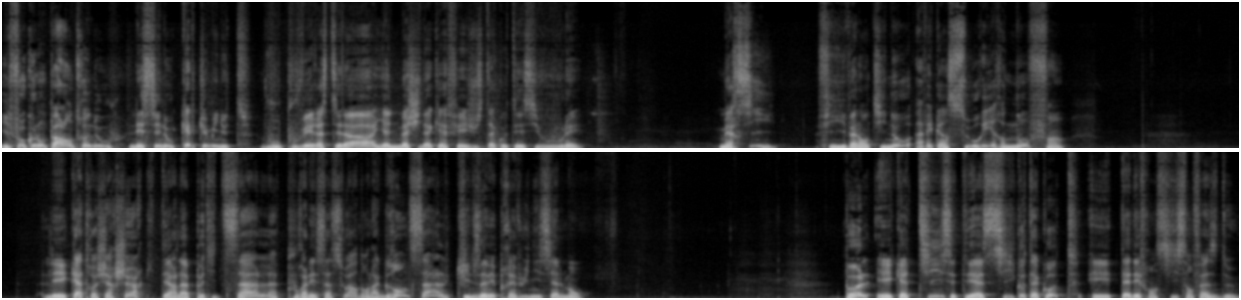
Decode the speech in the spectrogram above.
Il faut que l'on parle entre nous, laissez-nous quelques minutes. Vous pouvez rester là, il y a une machine à café juste à côté si vous voulez. Merci, fit Valentino avec un sourire non fin. Les quatre chercheurs quittèrent la petite salle pour aller s'asseoir dans la grande salle qu'ils avaient prévue initialement. Paul et Cathy s'étaient assis côte à côte et Ted et Francis en face d'eux.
